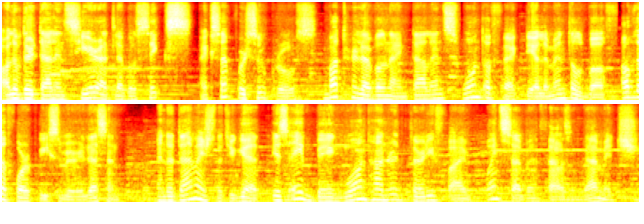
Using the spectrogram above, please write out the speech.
All of their talents here at level 6, except for Sucrose, but her level 9 talents won't affect the elemental buff of the 4-piece Viridescent and the damage that you get is a big 135.7 thousand damage.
